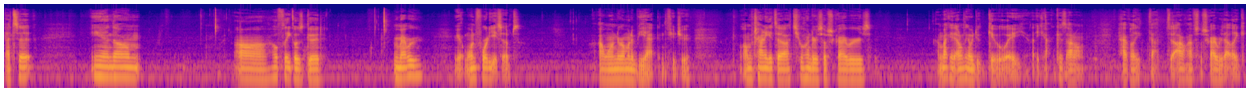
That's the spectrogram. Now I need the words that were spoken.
that's it. And um, uh, hopefully it goes good. Remember, we are 148 subs. I wonder where I'm gonna be at in the future. Well, I'm trying to get to 200 subscribers. I'm not gonna, I don't think I'm gonna do giveaway, like, uh, cause I don't have like that. I don't have subscribers that like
